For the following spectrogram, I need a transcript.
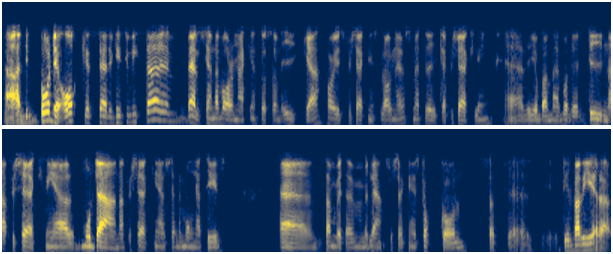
Ja, det, både och. Det finns ju vissa välkända varumärken såsom ICA har ju ett försäkringsbolag nu som heter ICA Försäkring. Eh, vi jobbar med både Dina försäkringar, Moderna försäkringar känner många till. Eh, samarbetar även med Länsförsäkringar i Stockholm. Så att, eh, det- varierar.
